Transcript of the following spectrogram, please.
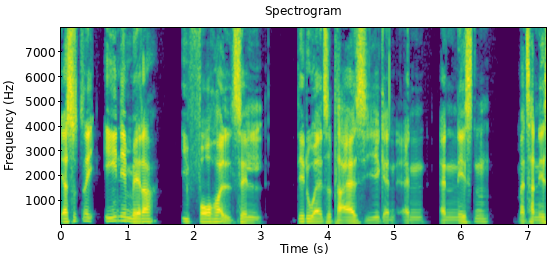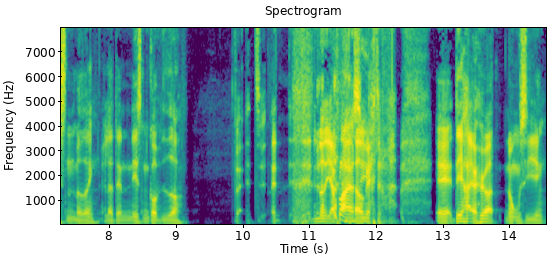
Jeg er sådan set enig med dig i forhold til det, du altid plejer at sige, ikke? At, at, at næsten, man tager næsten med, ikke? Eller den næsten går videre. Er, er det noget, jeg plejer at sige? Okay, det, var, øh, det har jeg hørt nogen sige, ikke?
